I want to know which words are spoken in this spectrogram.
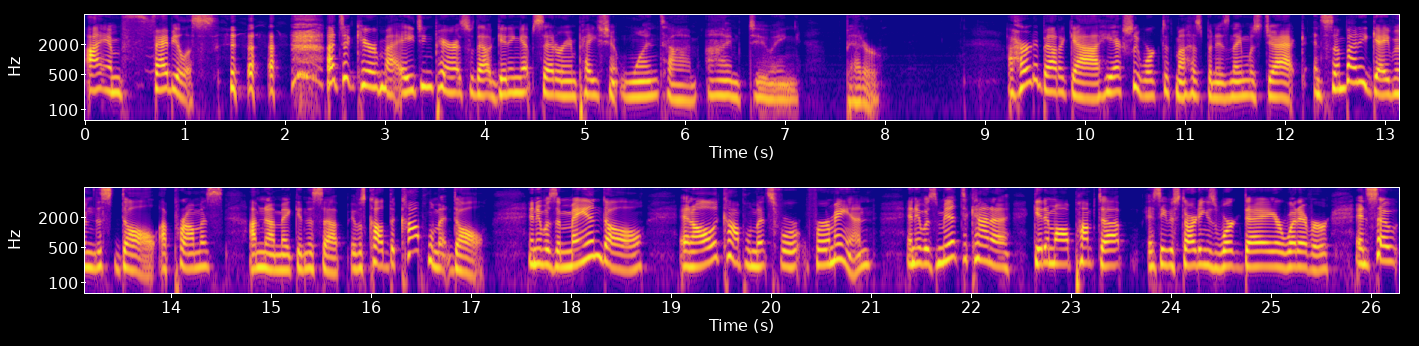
I am fabulous. I took care of my aging parents without getting upset or impatient one time. I'm doing better. I heard about a guy. He actually worked with my husband. His name was Jack, and somebody gave him this doll. I promise I'm not making this up. It was called the compliment doll. And it was a man doll and all the compliments for, for a man. And it was meant to kind of get him all pumped up as he was starting his work day or whatever. And so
